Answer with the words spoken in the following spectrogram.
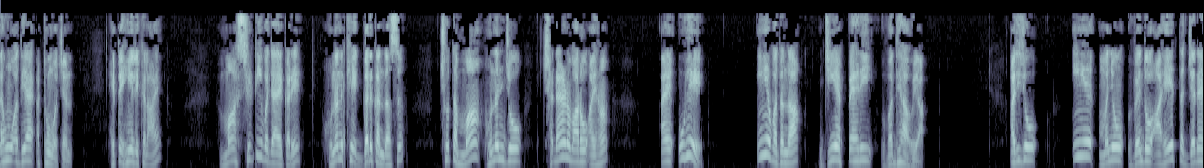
ॾह अध्याय अठूं अचनि हिते हीअं लिखियलु आहे मां सिटी वॼाए करे हुननि खे गॾु कंदसि छो त मां हुननि जो छॾाइण वारो आहियां ऐं उहे ईअं वधंदा जीअं पहिरीं वधिया हुया अॼु जो ईअं मञियो वेंदो आहे त जॾहिं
